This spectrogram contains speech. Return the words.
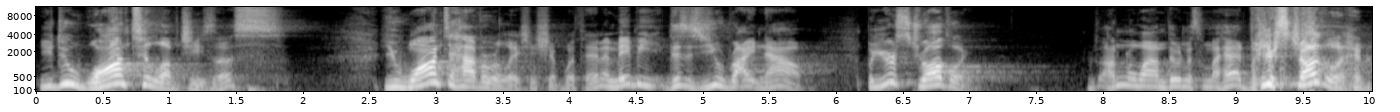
you do want to love Jesus? You want to have a relationship with him, and maybe this is you right now, but you're struggling. I don't know why I'm doing this in my head, but you're struggling,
